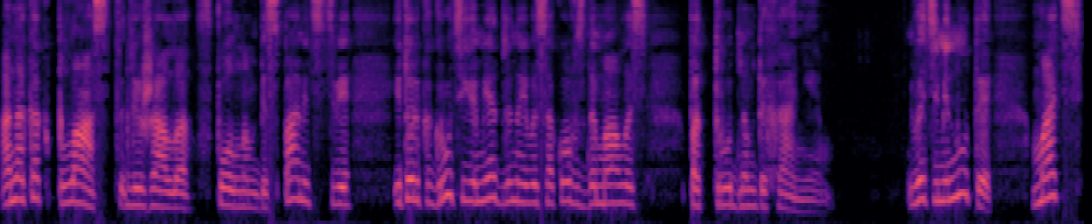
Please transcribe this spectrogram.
Она как пласт лежала в полном беспамятстве, и только грудь ее медленно и высоко вздымалась под трудным дыханием. В эти минуты мать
